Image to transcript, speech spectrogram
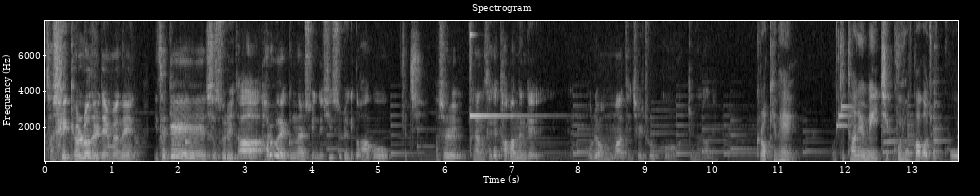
사실 결론을 내면은 이 세 개 시술이 다 하루에 끝날 수 있는 시술이기도 하고 그치. 사실 그냥 세 개 다 받는 게 우리 엄마한테 제일 좋을 것 같기는 하네. 그렇긴 해. 어, 티타늄이 직후 효과가 좋고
